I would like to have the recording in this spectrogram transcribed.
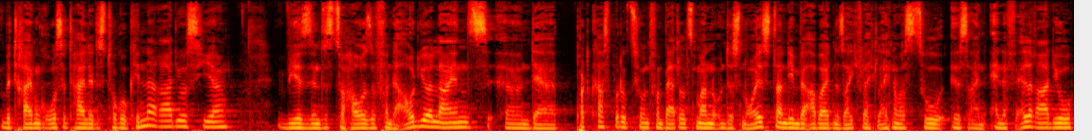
betreiben große Teile des Togo Kinderradios hier. Wir sind es zu Hause von der Audio Alliance, äh, der Podcast-Produktion von Bertelsmann. Und das Neueste, an dem wir arbeiten, da sage ich vielleicht gleich noch was zu, ist ein NFL-Radio,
